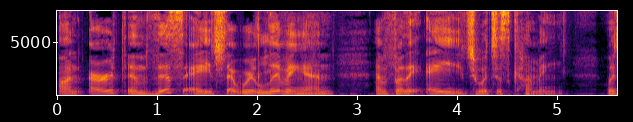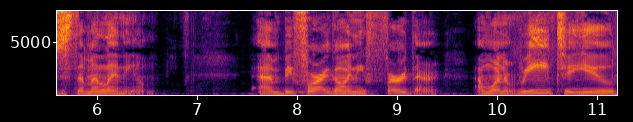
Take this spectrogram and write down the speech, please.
on earth in this age that we're living in and for the age which is coming, which is the millennium. And before I go any further, I want to read to you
